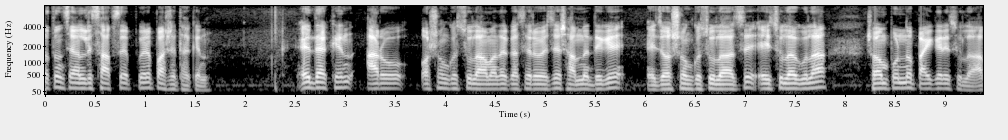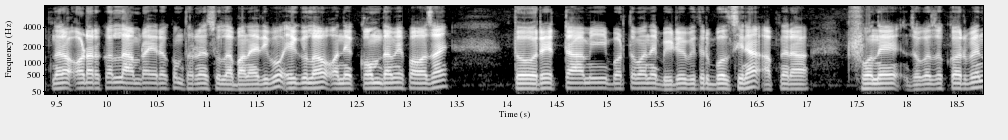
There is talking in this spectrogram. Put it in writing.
নতুন, চ্যানেলটি সাবস্ক্রাইব করে পাশে থাকেন। এই দেখেন আরও অসংখ্য চুলা আমাদের কাছে রয়েছে। সামনের দিকে এই যে অসংখ্য চুলা আছে, এই চুলাগুলা সম্পূর্ণ পাইকারি চুলা। আপনারা অর্ডার করলে আমরা এরকম ধরনের চুলা বানিয়ে দিব। এগুলাও অনেক কম দামে পাওয়া যায়। তো রেটটা আমি বর্তমানে ভিডিও ভিতর বলছি না, আপনারা ফোনে যোগাযোগ করবেন।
